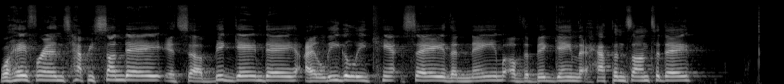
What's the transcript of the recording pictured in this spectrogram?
Well, hey, friends, happy Sunday. It's a big game day. I legally can't say the name of the big game that happens on today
